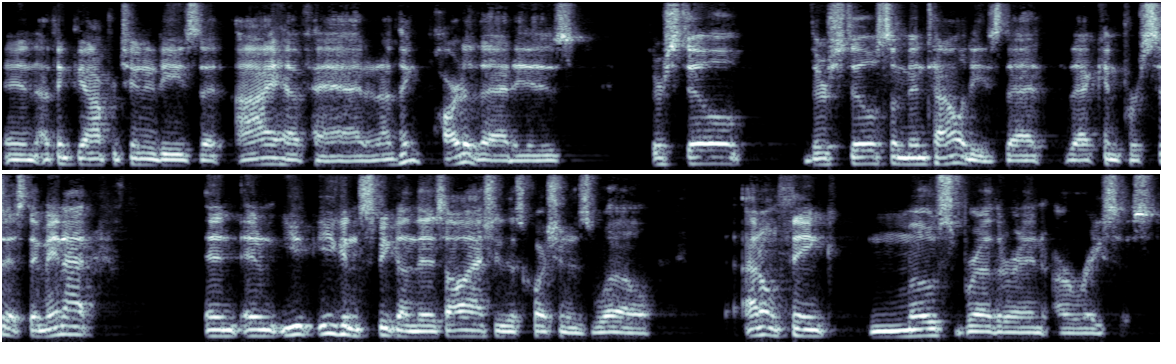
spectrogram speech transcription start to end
and i think the opportunities that i have had and i think part of that is there's still there's still some mentalities that that can persist. They may not and and you you can speak on this. I'll ask you this question as well. I don't think most brethren are racist.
